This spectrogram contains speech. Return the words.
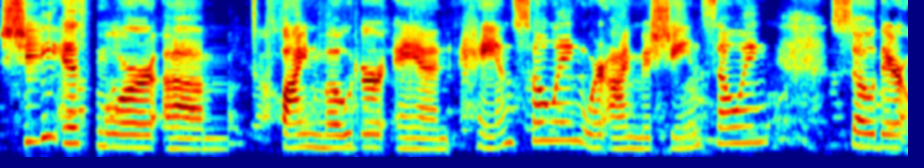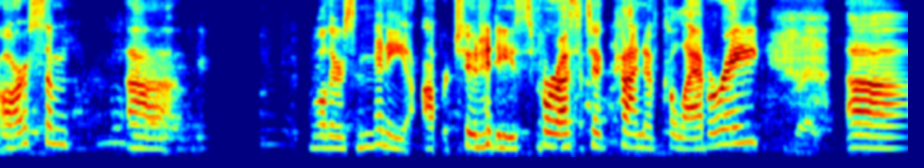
She is more um, fine motor and hand sewing, where I'm machine sewing. So there are some. Uh, well, there's many opportunities for us to kind of collaborate. Uh,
